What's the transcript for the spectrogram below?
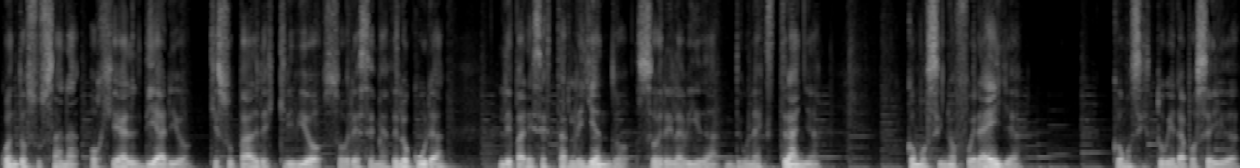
Cuando Susana ojea el diario que su padre escribió sobre ese mes de locura, le parece estar leyendo sobre la vida de una extraña, como si no fuera ella, como si estuviera poseída.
